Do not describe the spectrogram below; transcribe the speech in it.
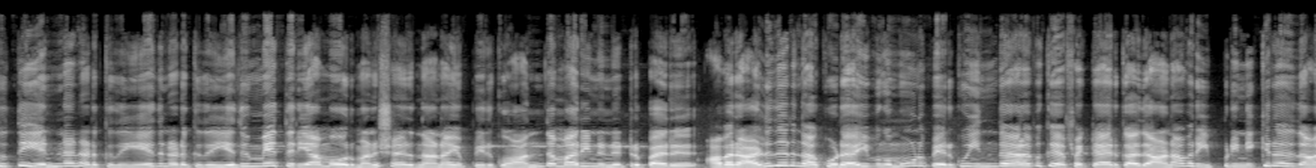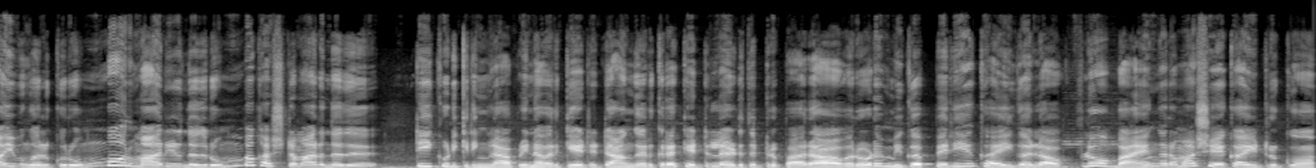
சுற்றி என்ன நடக்குது ஏது நடக்குது எதுவுமே தெரியாமல் ஒரு மனுஷன் இருந்தானா எப்படி இருக்கும்? அந்த மாதிரி நின்றுட்டுருப்பாரு அவர் அழுதுருந்தா கூட இவங்க மூணு பேருக்கும் இந்த அளவுக்கு எஃபெக்ட் ஆயிருக்காது. ஆனால் அவர் இப்படி நிற்கிறது தான் இவங்களுக்கு ரொம்ப ஒரு மாதிரி இருந்தது. ரொம்ப கஷ்டமாக இருந்தது. டீ குடிக்கிறீங்களா அப்படின்னு அவர் கேட்டுட்டு அங்கே இருக்கிற கெட்டில் எடுத்துகிட்டு இருப்பாரா அவரோட மிகப்பெரிய கைகள் அவ்வளோ பயங்கரமாக ஷேக் ஆகிட்டுருக்கும்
